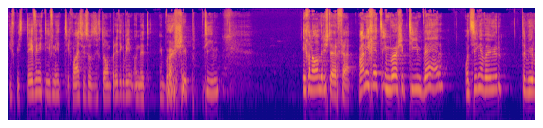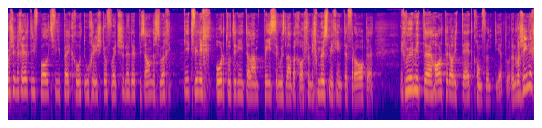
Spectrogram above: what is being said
Ich bin es definitiv nicht. Ich weiß, wieso ich da am Predigen bin und nicht im Worship-Team. Ich habe andere Stärke. Wenn ich jetzt im Worship-Team wäre und singen würde, dann würde wahrscheinlich relativ bald das Feedback kommen, du Christoph, willst du nicht etwas anderes suchen? Gibt vielleicht Orte, wo du dein Talent besser ausleben kannst und ich muss mich hinterfragen. Ich würde mit der harten Realität konfrontiert worden. Und wahrscheinlich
